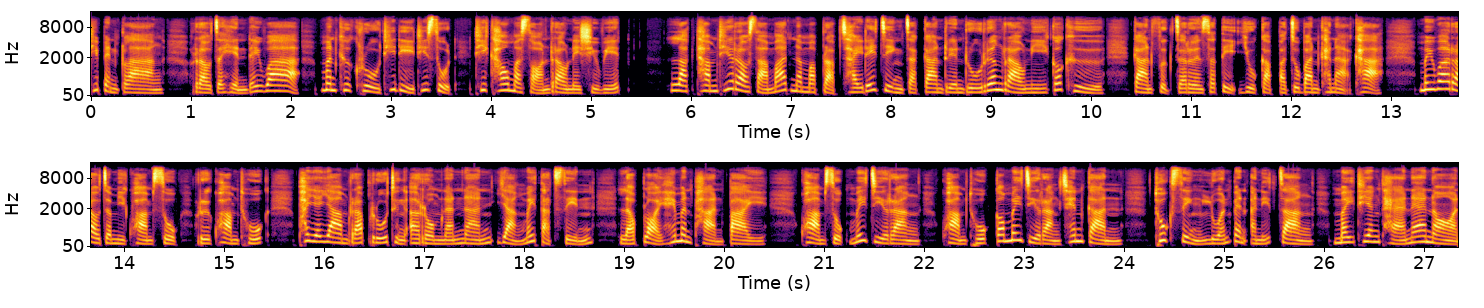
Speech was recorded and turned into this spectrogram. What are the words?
ที่เป็นกลาง เราจะเห็นได้ว่ามันคือครูที่ดีที่สุดที่เข้ามาสอนเราในชีวิต หลักธรรมที่เราสามารถนำมาปรับใช้ได้จริงจากการเรียนรู้เรื่องราวนี้ก็คือ การฝึกเจริญสติอยู่กับปัจจุบันขณะค่ะ ไม่ว่าเราจะมีความสุขหรือความทุกข์ พยายามรับรู้ถึงอารมณ์นั้นๆ อย่างไม่ตัดสิน แล้วปล่อยให้มันผ่านไป ความสุขไม่จีรัง ความทุกข์ก็ไม่จีรังเช่นกัน ทุกสิ่งล้วนเป็นอนิจจัง ไม่เที่ยงแท้แน่นอน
